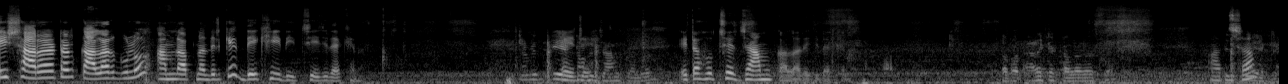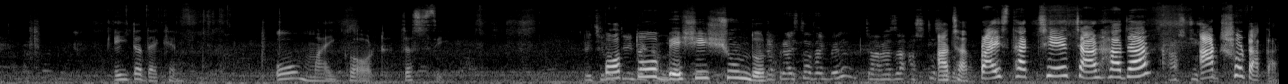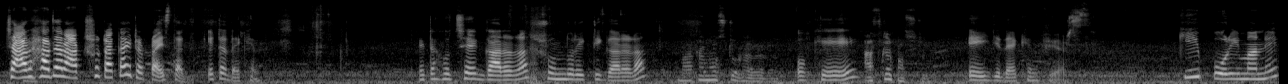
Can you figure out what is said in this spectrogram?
এই সারারাটার কালারগুলো আমরা আপনাদেরকে দেখিয়ে দিচ্ছি এই যে দেখেন। এই যে। এটা হচ্ছে জাম কালার এই যে দেখেন। তারপর আরেকটা কালার আছে। আচ্ছা। এইটা দেখেন। Oh my god just see কত বেশি সুন্দর। এটা প্রাইসটা থাকবে 4800 আচ্ছা প্রাইস থাকছে চার হাজার আটশো টাকা। চার হাজার আটশো টাকা এটার প্রাইস থাকবে এটা দেখেন। এটা হচ্ছে গারারা সুন্দর একটি গারারা। মাথা নষ্ট ওকে। আজকাল 500 এই যে দেখেন ফিয়ার্স কি পরিমাণে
